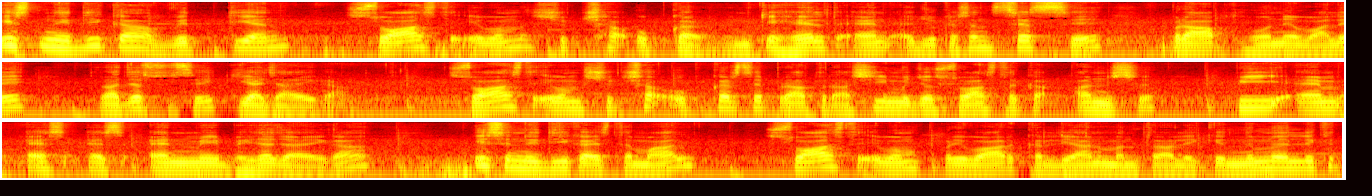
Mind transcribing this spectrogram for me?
इस निधि का वित्तीय स्वास्थ्य एवं शिक्षा उपकर इनके हेल्थ एंड एजुकेशन सेस से प्राप्त होने वाले राजस्व से किया जाएगा। स्वास्थ्य एवं शिक्षा उपकर से प्राप्त राशि में जो स्वास्थ्य का अंश P M S S N में भेजा जाएगा, इस निधि का इस्तेमाल स्वास्थ्य एवं परिवार कल्याण मंत्रालय के निम्नलिखित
